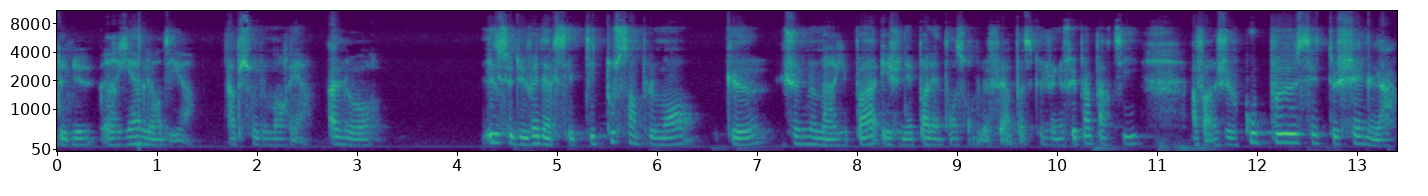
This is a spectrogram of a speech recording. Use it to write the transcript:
de ne rien leur dire. Absolument rien. Alors, il se devait d'accepter tout simplement que je ne me marie pas et je n'ai pas l'intention de le faire parce que je ne fais pas partie, enfin, je coupe cette chaîne-là,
